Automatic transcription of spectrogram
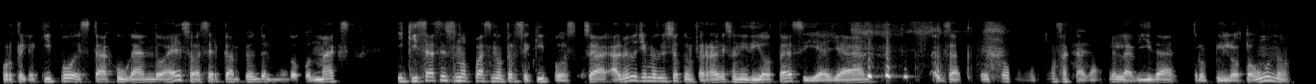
porque el equipo está jugando a eso, a ser campeón del mundo con Max. Y quizás eso no pasa en otros equipos. O sea, al menos ya hemos visto que en Ferrari son idiotas y allá, o sea, es como vamos a cagarle la vida a nuestro piloto uno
